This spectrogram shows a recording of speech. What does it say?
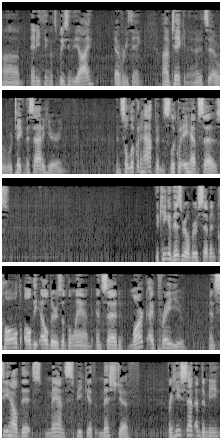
um, anything that's pleasing to the eye, everything, I'm taking it. It's uh, we're taking this out of here, and and so look what happens. Look what Ahab says. The king of Israel, verse 7, called all the elders of the land and said, Mark, I pray you, and see how this man speaketh mischief. For he sent unto me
